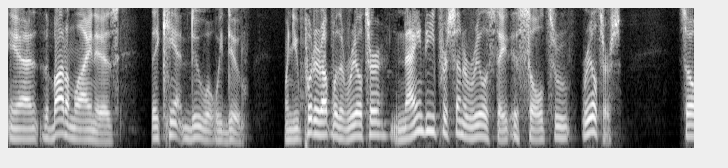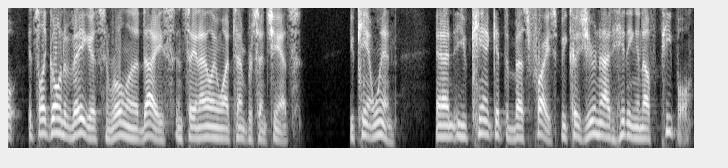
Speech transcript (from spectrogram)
And the bottom line is they can't do what we do. When you put it up with a realtor, 90% of real estate is sold through realtors. So it's like going to Vegas and rolling the dice and saying, I only want 10% chance. You can't win. And you can't get the best price because you're not hitting enough people.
